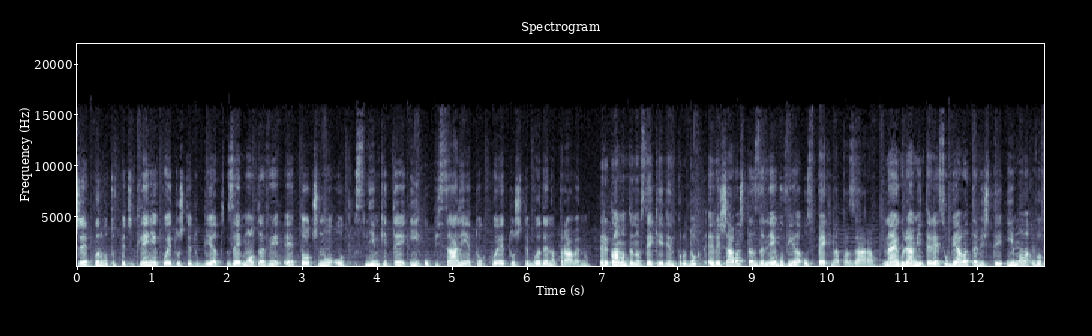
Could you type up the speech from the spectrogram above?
че първото впечатление, което ще добият за имота ви е точно от снимките и описанието, което ще бъде направено. Рекламата на всеки един продукт е решаваща за неговия успех на пазара. Най-голям интерес обявата ви ще има в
